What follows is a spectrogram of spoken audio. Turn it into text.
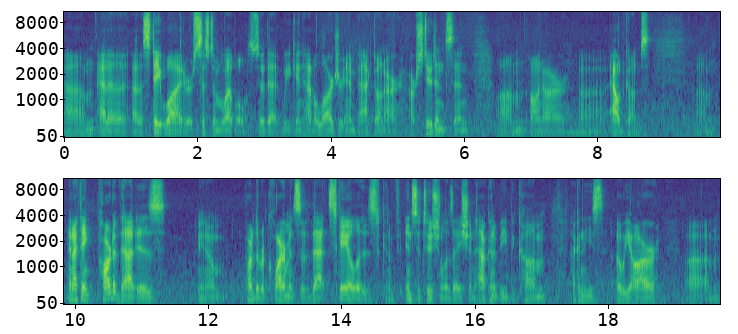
um, at, a, at a statewide or system level so that we can have a larger impact on our, our students and um, on our uh, outcomes. Um, and I think part of that is, you know, part of the requirements of that scale is kind of institutionalization. How can it be become, how can these OER um,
